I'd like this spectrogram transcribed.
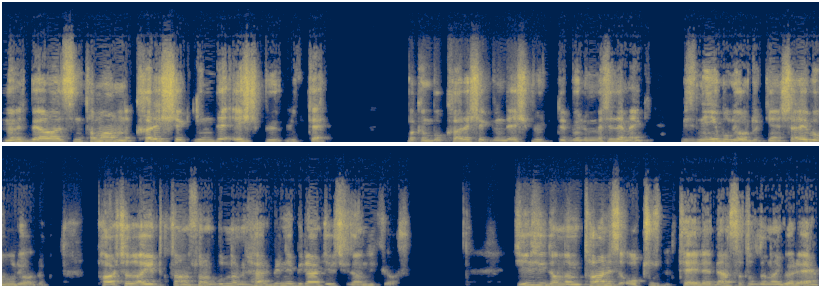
Mehmet Bey arazisinin tamamını kare şeklinde eş büyüklükte. Bakın bu kare şeklinde eş büyüklükte bölünmesi demek biz neyi buluyorduk gençler? Evi buluyorduk. Parçaları ayırdıktan sonra bunların her birine birer ceviz fidanı dikiyor. Ceviz fidanlarının tanesi 30 TL'den satıldığına göre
